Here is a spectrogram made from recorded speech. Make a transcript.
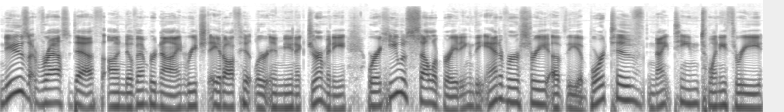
News of Rath's death on November 9 reached Adolf Hitler in Munich, Germany, where he was celebrating the anniversary of the abortive 1923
